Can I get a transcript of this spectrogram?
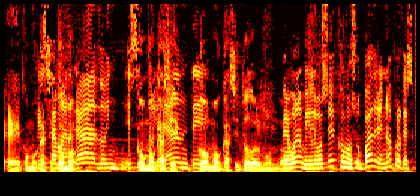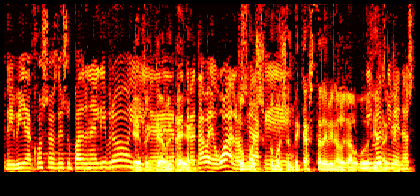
eh, como casi, como, amargado, in- es como casi, como todo el mundo. Pero bueno, Miguel Bosé es como su padre, ¿no? Porque escribía cosas de su padre en el libro y le retrataba igual. O ¿Cómo sea es, que... cómo es de casta le viene al galgo? Ni más ni menos.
